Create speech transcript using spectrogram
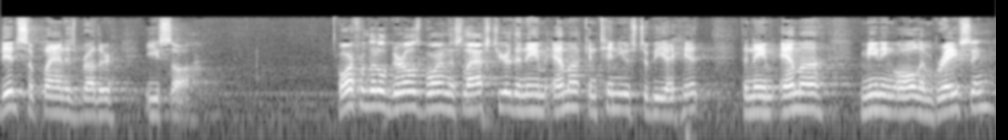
did supplant his brother Esau. Or for little girls born this last year, the name Emma continues to be a hit. The name Emma, meaning all embracing.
